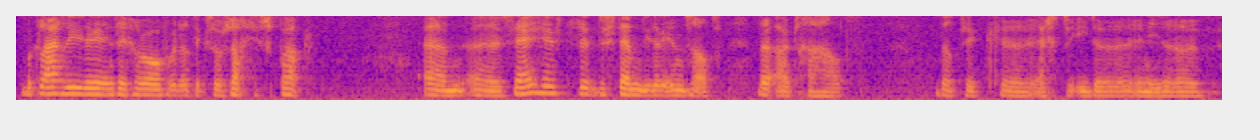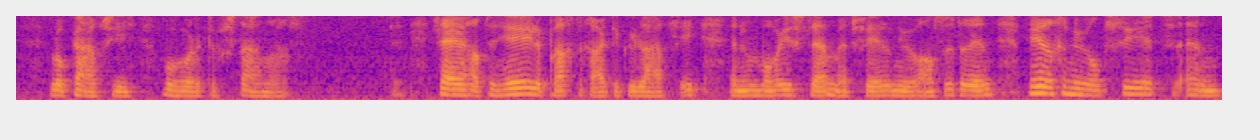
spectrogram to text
beklaagde iedereen zich erover dat ik zo zachtjes sprak. En uh, zij heeft de stem die erin zat, eruit gehaald. Dat ik uh, echt iedere, in iedere locatie behoorlijk te verstaan was. Zij had een hele prachtige articulatie en een mooie stem met veel nuances erin. Heel genuanceerd en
